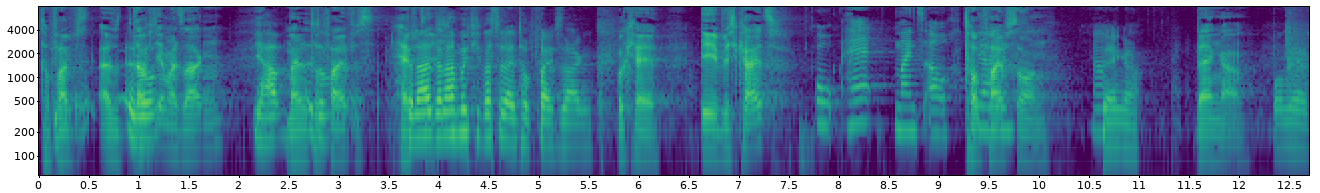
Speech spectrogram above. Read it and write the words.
Top 5, also, also darf ich dir mal sagen? Ja, meine also, Top 5 ist heftig. Danach, danach, möchte ich was zu deinen Top 5 sagen. Okay, Ewigkeit. Oh, hä? Meins auch. Top ja, 5 Song. Ja. Banger. Banger. Banger.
